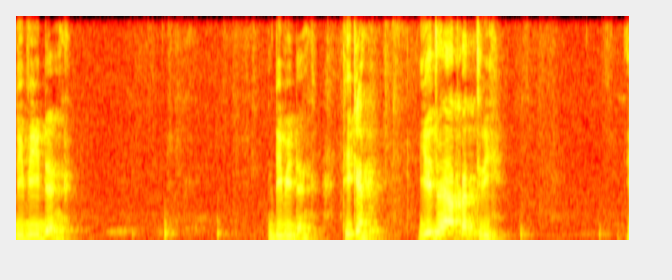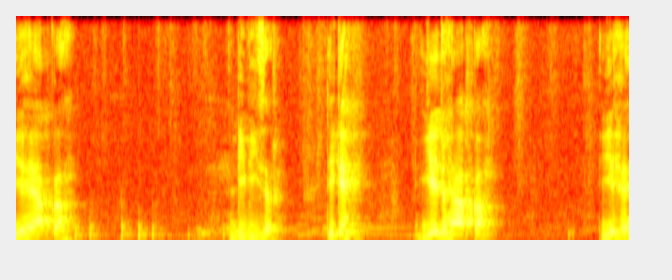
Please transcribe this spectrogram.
डिविडेंड डिविडेंड, ठीक है? ये जो है आपका थ्री ये है आपका डिवीज़र ठीक है? ये जो है आपका, ये है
